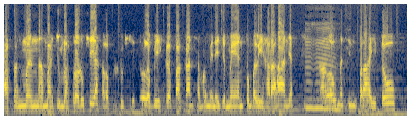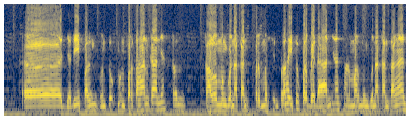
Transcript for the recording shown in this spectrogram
akan menambah jumlah produksi ya kalau produksi itu lebih ke pakan sama manajemen pemeliharaan ya Mhm. kalau mesin perah itu eh, jadi paling untuk mempertahankan ya Kan kalau menggunakan per- mesin perah itu perbedaannya sama menggunakan tangan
